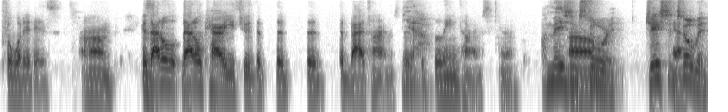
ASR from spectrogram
for what it is, because um, that'll that'll carry you through the the the, the bad times, the, yeah. the lean times. You know? Amazing um, story, Jason yeah. Tobin.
